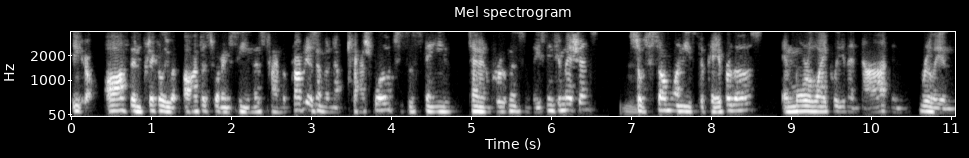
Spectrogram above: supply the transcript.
you know, often, particularly with office, what I'm seeing this time, the property doesn't have enough cash flow to sustain tenant improvements and leasing commissions. Mm-hmm. So someone needs to pay for those. And more likely than not, and really in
